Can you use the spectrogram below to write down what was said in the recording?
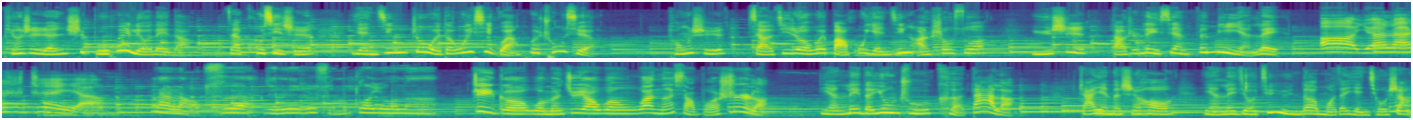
平时人是不会流泪的。在哭泣时，眼睛周围的微细管会充血，同时小肌肉为保护眼睛而收缩，于是导致泪腺分泌眼泪。哦，原来是这样。那老师，眼泪有什么作用呢？这个我们就要问万能小博士了。眼泪的用处可大了。眨眼的时候，眼泪就均匀地抹在眼球上，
